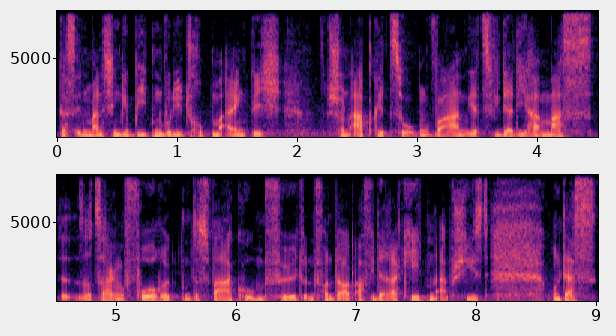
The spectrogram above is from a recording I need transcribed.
dass in manchen Gebieten, wo die Truppen eigentlich schon abgezogen waren, jetzt wieder die Hamas sozusagen vorrückt und das Vakuum füllt und von dort auch wieder Raketen abschießt. Und das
